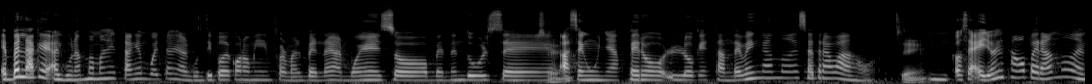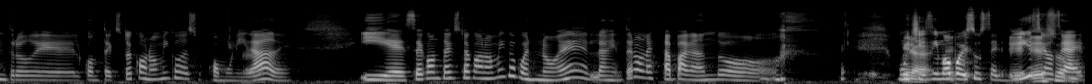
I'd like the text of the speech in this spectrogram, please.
es verdad que algunas mamás están envueltas en algún tipo de economía informal, venden almuerzos, venden dulces, hacen uñas, pero lo que están devengando de ese trabajo, o sea, ellos están operando dentro del contexto económico de sus comunidades. Y ese contexto económico, pues no es, la gente no le está pagando muchísimo por eh, sus eh, servicios. Eso, o sea,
